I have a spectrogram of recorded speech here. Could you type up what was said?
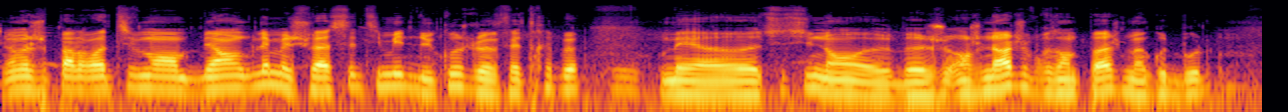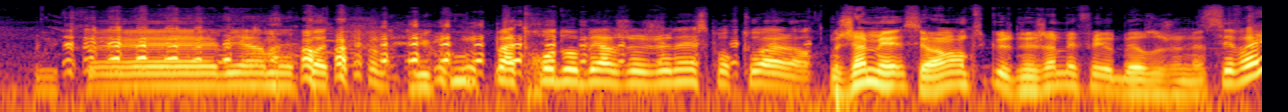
Non, moi, je parle relativement bien anglais, mais je suis assez timide, du coup, je le fais très peu. Mais euh, si, si, non, euh, bah, je- en général, je me présente pas, je mets un coup de boule. Très bien, mon pote. Du coup, pas trop d'auberge de jeunesse pour toi, alors Jamais, c'est vraiment un truc que je n'ai jamais fait au de jeunesse. C'est vrai?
